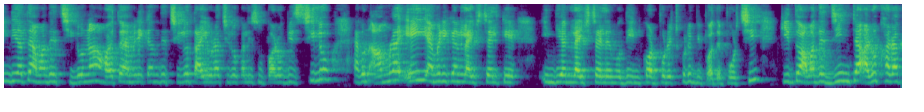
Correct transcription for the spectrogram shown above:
ইন্ডিয়াতে আমাদের ছিল না। হয়তো আমেরিকানদের ছিল, তাই ওরা চিরকালই সুপার ওবিস ছিল। এখন আমরা এই আমেরিকান লাইফস্টাইলকে ইন্ডিয়ান লাইফস্টাইলের মধ্যে ইনকর্পোরেট করে বিপদে পড়ছি। কিন্তু আমাদের জিনটা আরও খারাপ।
